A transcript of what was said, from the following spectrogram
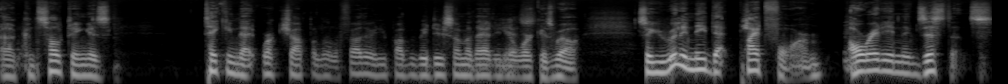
Uh, consulting is taking that workshop a little further, and you probably do some of that in your work as well. So you really need that platform already in existence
